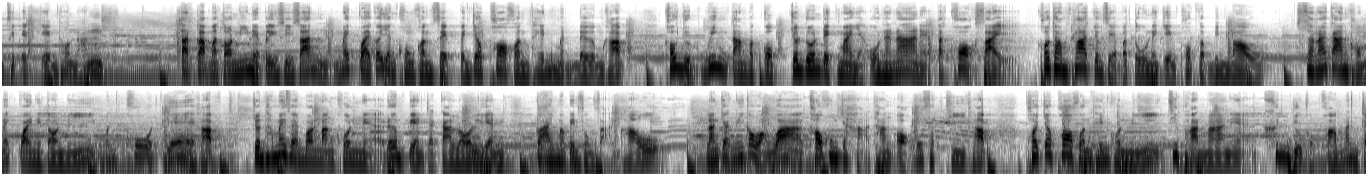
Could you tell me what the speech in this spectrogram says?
31 เกมเท่านั้น ตัดกลับมาตอนนี้ในปรีซีซั่นแม็กไกวก็ยังคงคอนเซปต์เป็นเจ้าพ่อคอนเทนต์เหมือนเดิมครับ เขาหยุดวิ่งตามประกบจนโดนเด็กใหม่อย่างโอนาน่าเนี่ยตะคอกใส่ เขาทำพลาดจนเสียประตูในเกมพบกับบินเบา สถานการณ์ของแม็กไกวในตอนนี้มันโคตรแย่ครับ จนทำให้แฟนบอลบางคนเนี่ยเริ่มเปลี่ยนจากการล้อเลียนกลายมาเป็นสงสารเขาหลังจากนี้ก็หวังว่าเขาคงจะหาทางออกได้สักทีครับ เพราะเจ้าพ่อคอนเทนต์คนนี้ที่ผ่านมาเนี่ยขึ้นอยู่กับความมั่นใจ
